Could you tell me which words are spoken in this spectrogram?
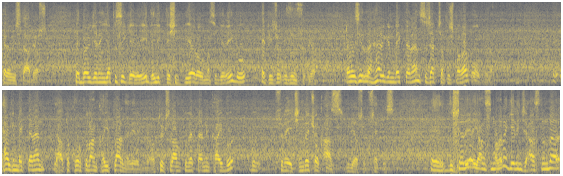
teröristi arıyor. Ve bölgenin yapısı gereği delik deşik bir yer olması gereği bu epeyce uzun sürüyor. Dolayısıyla her gün beklenen sıcak çatışmalar olmuyor. Her gün beklenen yahut da korkulan kayıplar da verilmiyor. Türk Silahlı Kuvvetleri'nin kaybı bu süre içinde çok az biliyorsunuz hepiniz. Ee, dışarıya yansımalara gelince aslında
